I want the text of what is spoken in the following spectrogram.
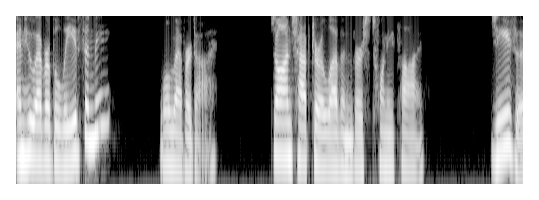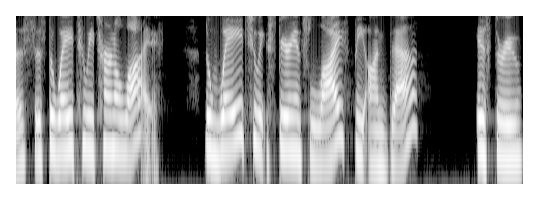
And whoever believes in me will never die. John chapter 11, verse 25. Jesus is the way to eternal life. The way to experience life beyond death is through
